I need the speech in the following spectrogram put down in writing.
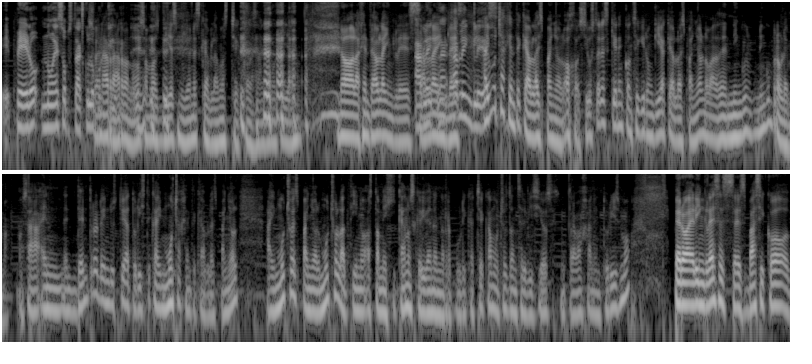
eh, pero no es obstáculo. Suena raro, ¿no? Somos 10 millones que hablamos checo. No, la gente habla inglés. Habla, inglés. Hay mucha gente que habla español. Ojo, si ustedes quieren conseguir un guía que habla español, no va a tener ningún, ningún problema. O sea, en, dentro de la industria turística hay mucha gente que habla español. Hay mucho español, mucho latino, hasta mexicanos que viven en la República Checa. Muchos dan servicios, trabajan en turismo, pero el inglés es, es básico,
